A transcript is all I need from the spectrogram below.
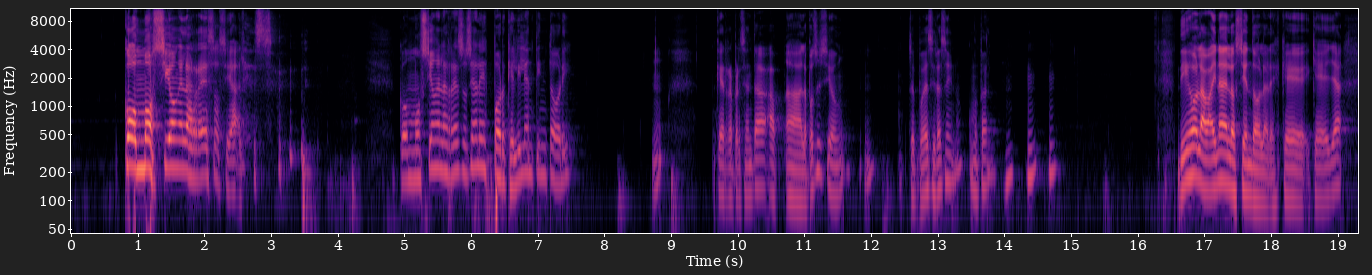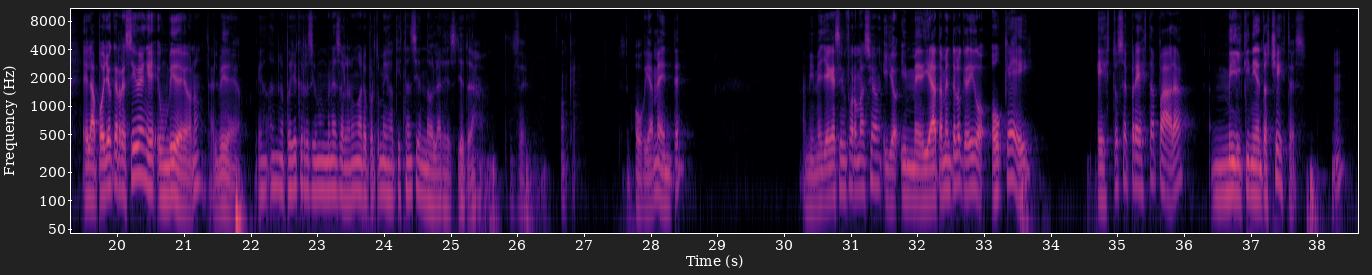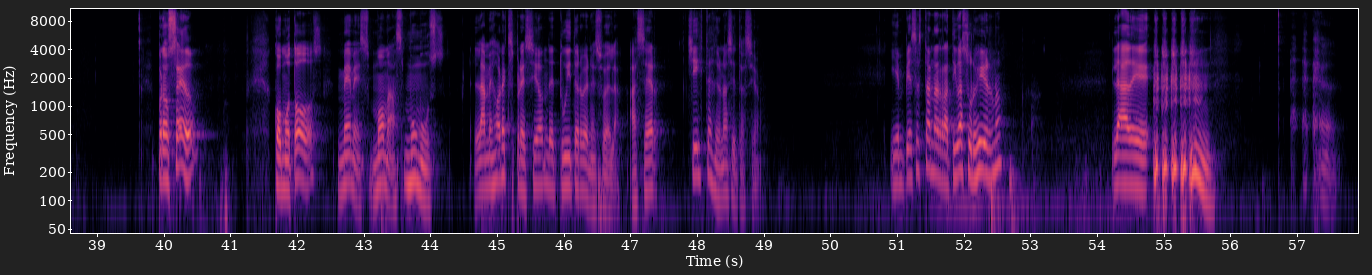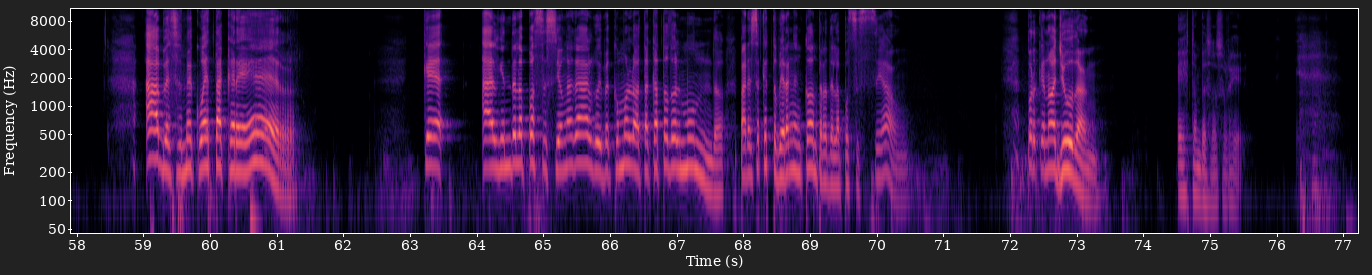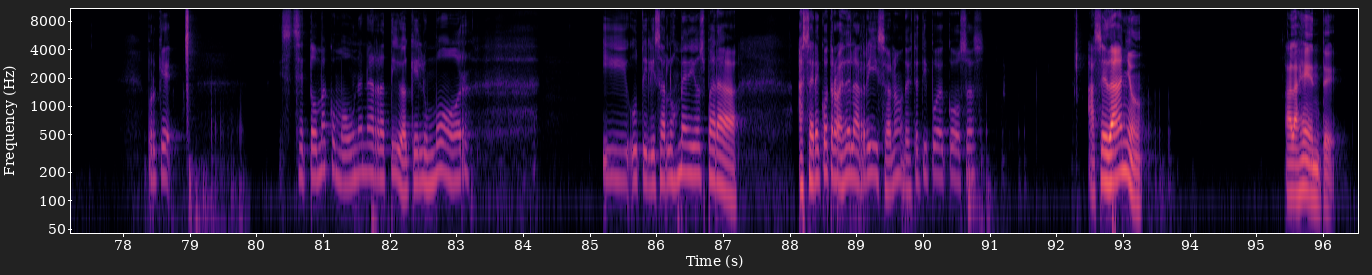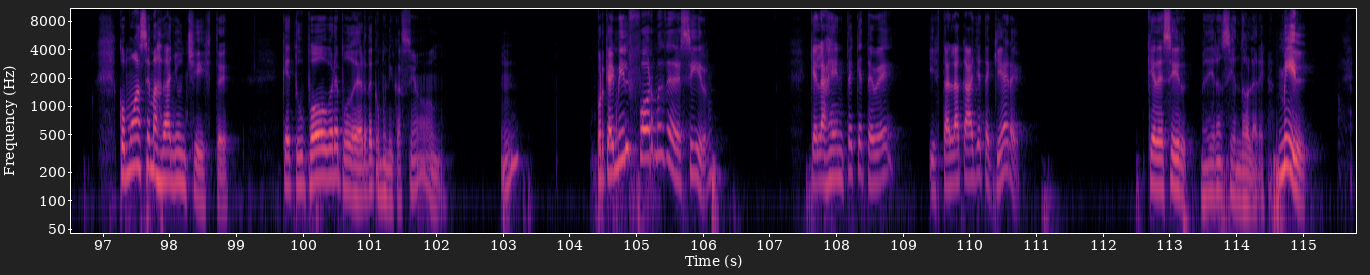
Conmoción en las redes sociales. Conmoción en las redes sociales porque Lilian Tintori, que representa a, la oposición, se puede decir así, ¿no? Como tal. Dijo la vaina de los 100 dólares, que, ella, el apoyo que reciben es un video, ¿no? El video. el apoyo que recibe un venezolano en un aeropuerto me dijo, aquí están 100 dólares. Entonces, ok. obviamente, a mí me llega esa información y yo inmediatamente lo que digo, ok, esto se presta para 1500 chistes. Procedo, como todos, memes, momas, mumus, la mejor expresión de Twitter Venezuela, hacer chistes de una situación. Y empieza esta narrativa a surgir, ¿no? La de... a veces me cuesta creer que alguien de la oposición haga algo y ve cómo lo ataca todo el mundo. Parece que estuvieran en contra de la oposición. Porque no ayudan esto empezó a surgir. Porque se toma como una narrativa que el humor y utilizar los medios para hacer eco a través de la risa, ¿no? De este tipo de cosas, hace daño a la gente. ¿Cómo hace más daño un chiste que tu pobre poder de comunicación? ¿Mm? Porque hay mil formas de decir que la gente que te ve y está en la calle te quiere. que decir, me dieron 100 dólares. Mil.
